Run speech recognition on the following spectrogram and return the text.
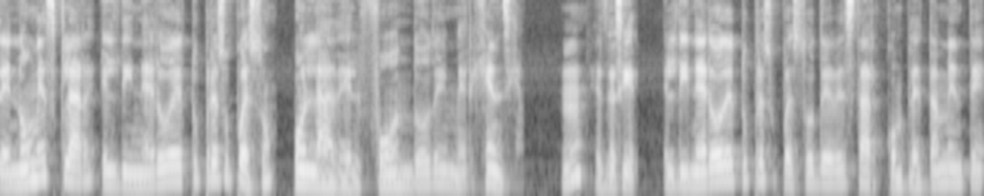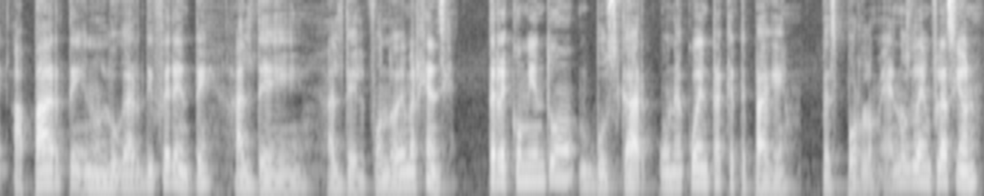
de no mezclar el dinero de tu presupuesto con la del fondo de emergencia. Es decir, el dinero de tu presupuesto debe estar completamente aparte en un lugar diferente al, de, al del fondo de emergencia. Te recomiendo buscar una cuenta que te pague pues por lo menos la inflación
